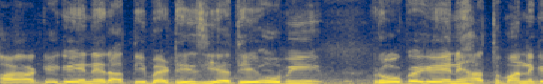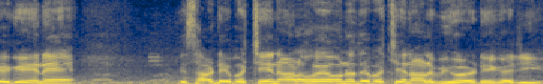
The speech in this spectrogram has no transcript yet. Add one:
ਆ ਕੇ ਗਏ ਨੇ ਰਾਤੀ ਬੈਠੇ ਸੀ ਇੱਥੇ ਉਹ ਵੀ ਰੋਕ ਕੇ ਗਏ ਨੇ ਹੱਥ ਬੰਨ ਕੇ ਗਏ ਨੇ। ਇਹ ਸਾਡੇ ਬੱਚੇ ਨਾਲ ਹੋਇਆ ਉਹਨਾਂ ਦੇ ਬੱਚੇ ਨਾਲ ਵੀ ਹੋਇਆ ਠੀਕ ਹੈ ਜੀ।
